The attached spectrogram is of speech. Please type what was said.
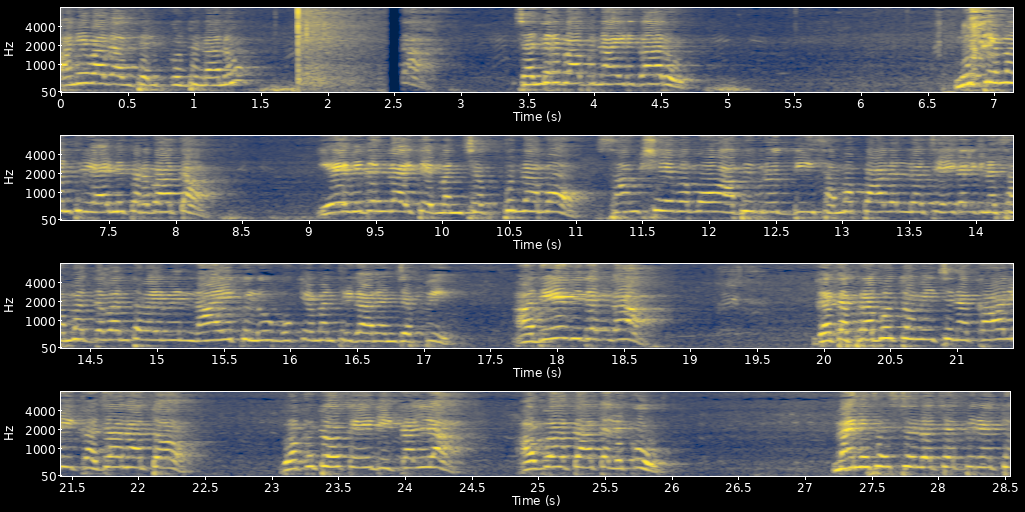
ధన్యవాదాలు తెలుపుకుంటున్నాను. చంద్రబాబు నాయుడు గారు ముఖ్యమంత్రి అయిన తర్వాత ఏ విధంగా అయితే మనం చెప్పుకున్నామో సంక్షేమమో అభివృద్ధి సమపాలనలో చేయగలిగిన సమర్థవంతమైన నాయకులు ముఖ్యమంత్రి గారని చెప్పి అదే విధంగా గత ప్రభుత్వం ఇచ్చిన ఖాళీ ఖజానాతో ఒకటో తేదీ కల్లా అవ్వాతాతలకు మేనిఫెస్టోలో చెప్పినట్టు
